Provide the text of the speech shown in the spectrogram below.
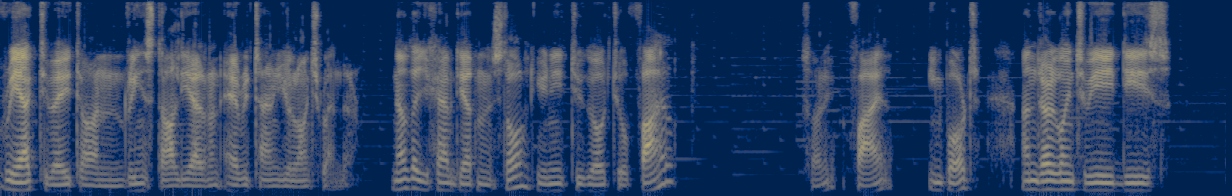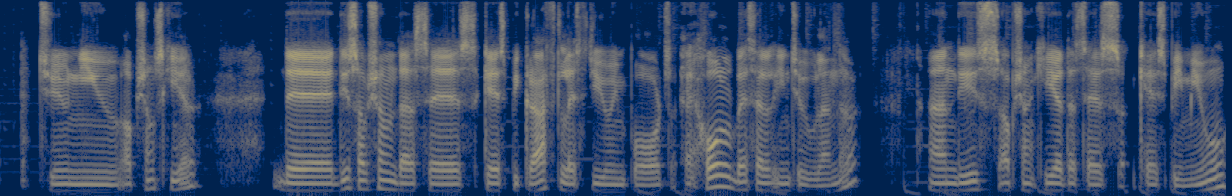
reactivate and reinstall the add-on every time you launch Blender. Now that you have the add-on installed, you need to go to File, sorry, File, Import, and there are going to be these two new options here. The this option that says KSP Craft lets you import a whole vessel into Blender and this option here that says KSP Mu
